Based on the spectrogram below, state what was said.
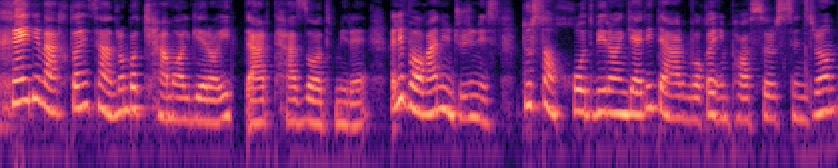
خیلی وقتا این سندروم با کمالگرایی در تضاد میره. ولی واقعا اینجوری نیست. دوستان خود ویرانگری در واقع ایمپاستر سیندروم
